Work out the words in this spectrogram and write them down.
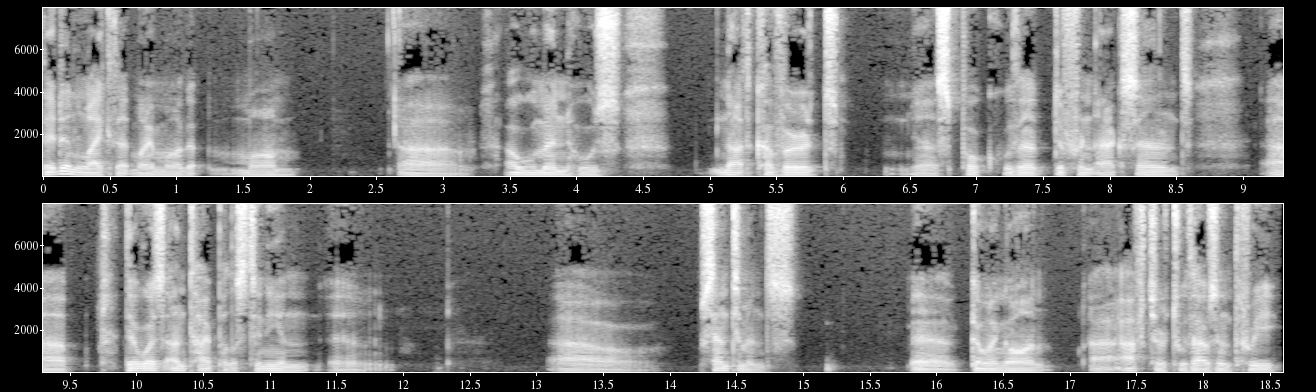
they didn't like that my mother, mom, uh, a woman who's not covered, uh, spoke with a different accent. Uh, there was anti-Palestinian uh, sentiments uh, going on after 2003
